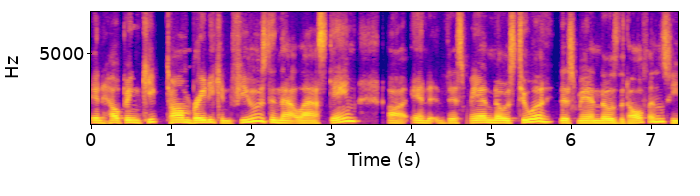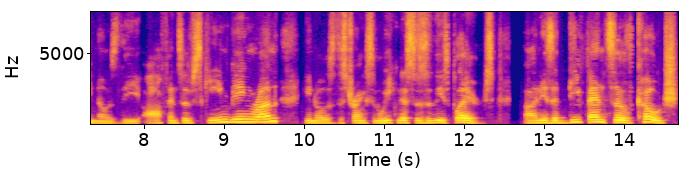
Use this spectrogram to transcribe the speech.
in helping keep Tom Brady confused in that last game. Uh, and this man knows Tua. This man knows the Dolphins. He knows the offensive scheme being run. He knows the strengths and weaknesses of these players. Uh, and he's a defensive coach.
